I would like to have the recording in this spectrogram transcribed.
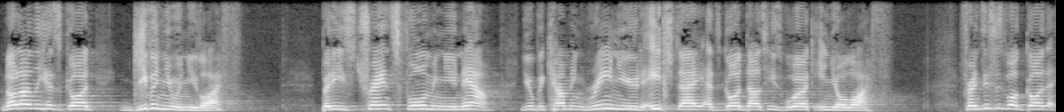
Not only has God given you a new life, but He's transforming you now. You're becoming renewed each day as God does His work in your life. Friends, this is what God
